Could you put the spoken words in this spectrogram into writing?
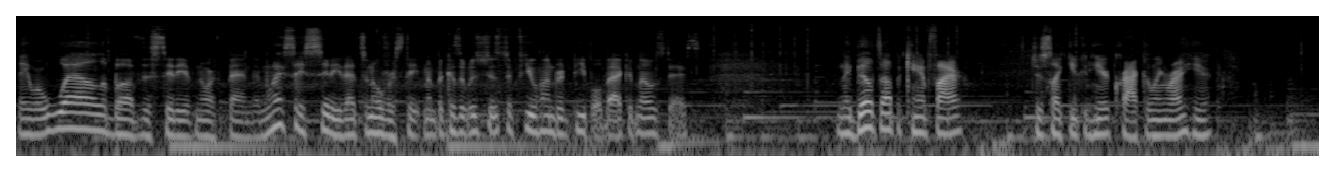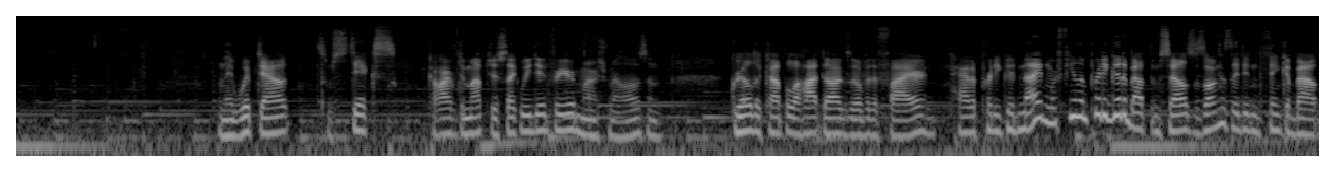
They were well above the city of North Bend. And when I say city, that's an overstatement because it was just a few hundred people back in those days. And they built up a campfire, just like you can hear crackling right here. And they whipped out some sticks, carved them up just like we did for your marshmallows, and grilled a couple of hot dogs over the fire and had a pretty good night and were feeling pretty good about themselves as long as they didn't think about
